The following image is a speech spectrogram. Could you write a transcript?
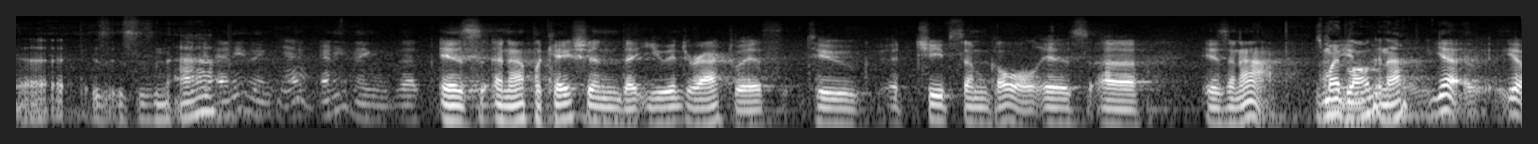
Uh, is, is this an app? Anything, Yeah. anything that is an application that you interact with to achieve some goal is, uh, is an app. Is my blog an app? Yeah, yeah.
